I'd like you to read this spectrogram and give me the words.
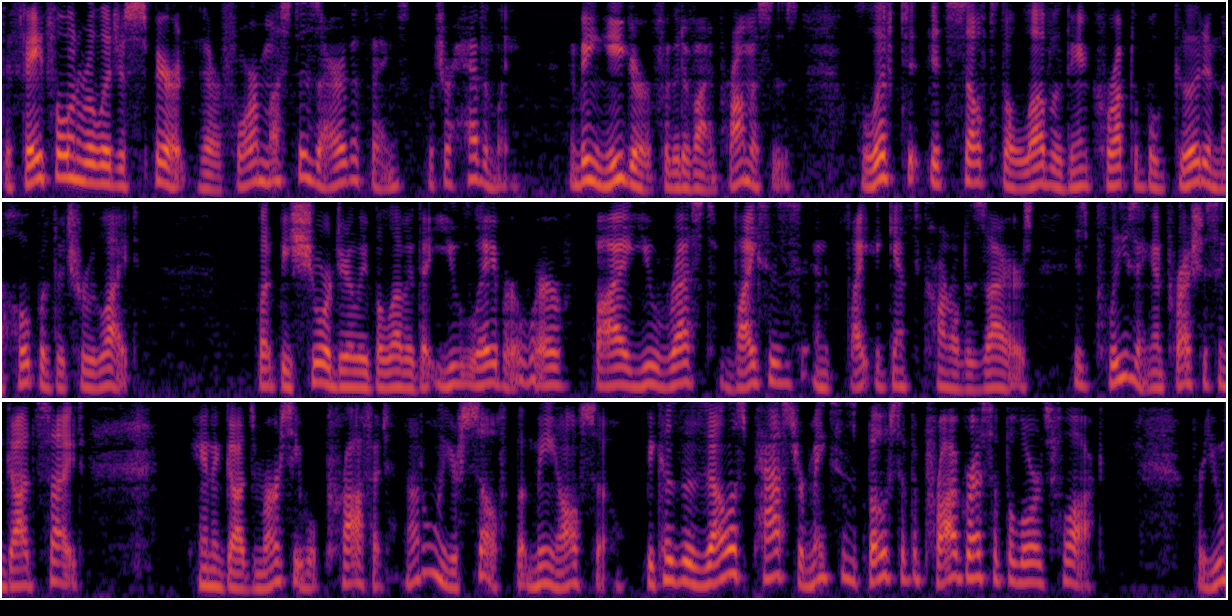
The faithful and religious spirit, therefore, must desire the things which are heavenly, and being eager for the divine promises, lift itself to the love of the incorruptible good and the hope of the true light. But be sure, dearly beloved, that you labor whereby you rest vices and fight against carnal desires is pleasing and precious in God's sight, and in God's mercy will profit not only yourself, but me also, because the zealous pastor makes his boast of the progress of the Lord's flock. For you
